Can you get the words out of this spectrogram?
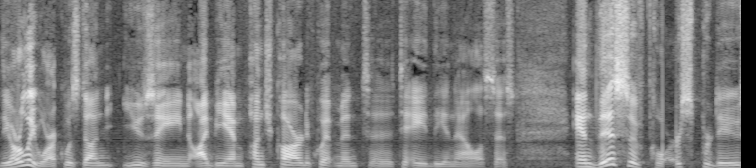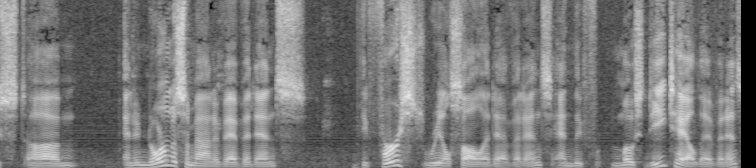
the early work, was done using IBM punch card equipment uh, to aid the analysis. And this, of course, produced um, an enormous amount of evidence the first real solid evidence and the f- most detailed evidence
